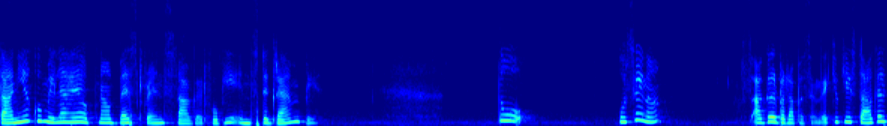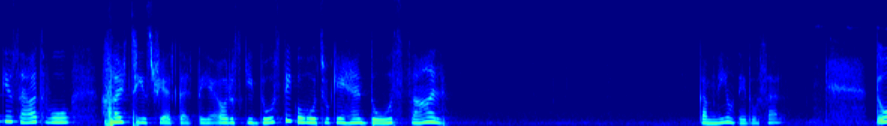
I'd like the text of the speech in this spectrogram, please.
तानिया को मिला है अपना बेस्ट फ्रेंड सागर, वो भी इंस्टाग्राम पे तो उसे ना सागर बड़ा पसंद है, क्योंकि सागर के साथ वो हर चीज़ शेयर करती है और उसकी दोस्ती को हो चुके हैं दो साल। कम नहीं होते दो साल। तो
